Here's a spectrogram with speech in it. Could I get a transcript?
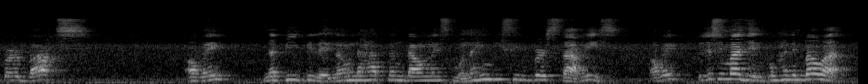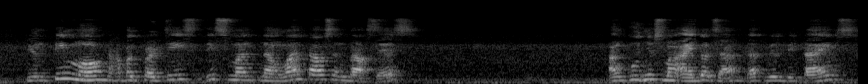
per box. Okay? Nabibili ng lahat ng downlines mo na hindi silver stockies. Okay? So, just imagine, kung halimbawa, yung team mo nakapag-purchase this month ng 1,000 boxes, ang good news mga idols ha, that will be times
